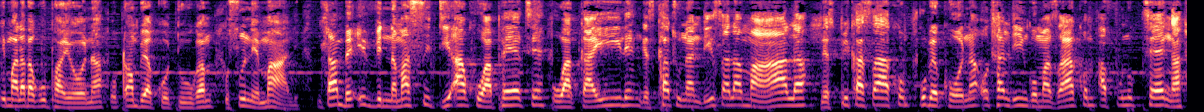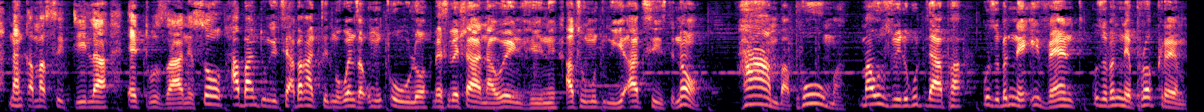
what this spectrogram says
imali abakupha yona uqamba uyagoduka usunemali. Mhlambe even nama-cd akho waphethe uwagayile ngesikhathi unandisa la mahhala nespeaker sakho kube khona othanda iy'ngoma zakho afuna ukuthenga nanka ama-cd la eduzane. So abantu ngithi abangagcini ngokwenza umculo bese behlala nawe endlini athi umuntu ngiyi-artist no? Hamba phuma. Mawuzwile ukuthi lapha kuzobe kune-event kuzobe kune-program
